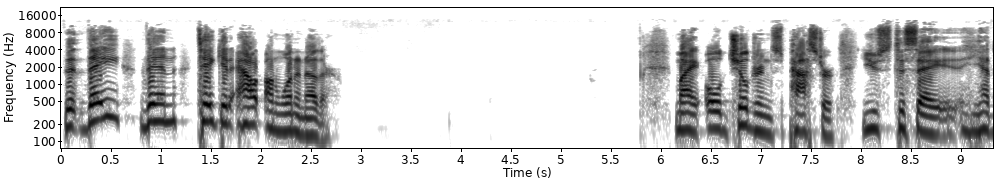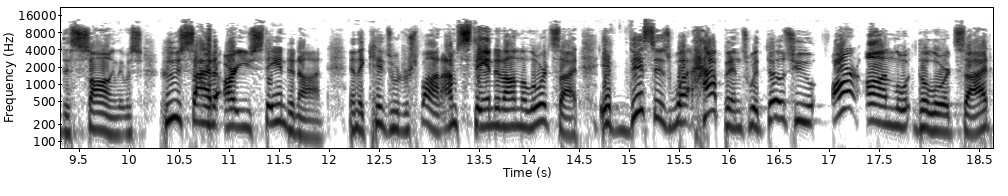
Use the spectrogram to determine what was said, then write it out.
that they then take it out on one another. My old children's pastor used to say, he had this song that was, Whose side are you standing on? And the kids would respond, I'm standing on the Lord's side. If this is what happens with those who aren't on the Lord's side,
